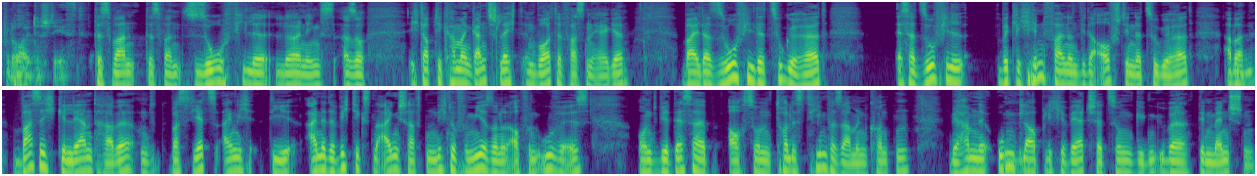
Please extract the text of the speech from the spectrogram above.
wo du heute stehst? Das waren, das waren so viele Learnings. Also ich glaube, die kann man ganz schlecht in Worte fassen, Helge, weil da so viel dazugehört. Es hat so viel wirklich hinfallen und wieder aufstehen dazu gehört. Aber mhm. was ich gelernt habe und was jetzt eigentlich die eine der wichtigsten Eigenschaften nicht nur von mir, sondern auch von Uwe ist und wir deshalb auch so ein tolles Team versammeln konnten. Wir haben eine mhm. unglaubliche Wertschätzung gegenüber den Menschen.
